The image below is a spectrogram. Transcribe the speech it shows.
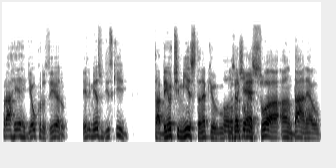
para reerguer o Cruzeiro ele mesmo disse que está bem otimista, né? Porque o Ô, Cruzeiro Rogério. começou a andar, né? O,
